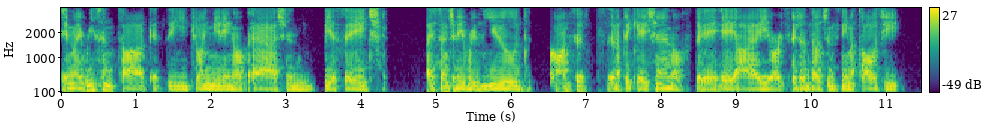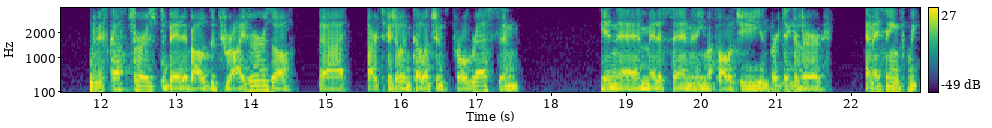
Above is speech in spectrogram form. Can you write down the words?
in my recent talk at the joint meeting of ASH and BSH, I essentially reviewed concepts and application of AI or artificial intelligence in hematology. We discussed first a bit about the drivers of uh, artificial intelligence progress and in uh, medicine and hematology in particular. And I think we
